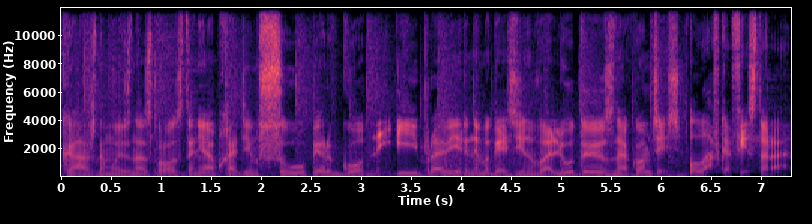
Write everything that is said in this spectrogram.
каждому из нас просто необходим супер годный и проверенный магазин валюты, знакомьтесь, Лавка Фистера.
